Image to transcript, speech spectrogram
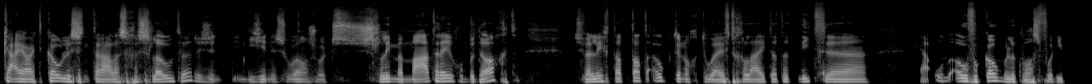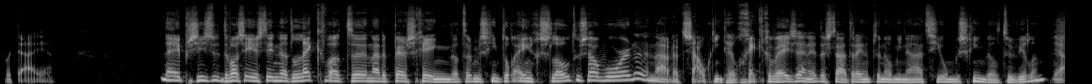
keihard kolencentrales gesloten. Dus in, die zin is wel een soort slimme maatregel bedacht. Dus wellicht dat dat ook er nog toe heeft geleid dat het niet eh, ja, onoverkomelijk was voor die partijen. Nee, precies. Er was eerst in dat lek wat eh, naar de pers ging... dat er misschien toch één gesloten zou worden. Nou, dat zou ook niet heel gek geweest zijn. Hè? Er staat er één op de nominatie om misschien wel te willen. Ja.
